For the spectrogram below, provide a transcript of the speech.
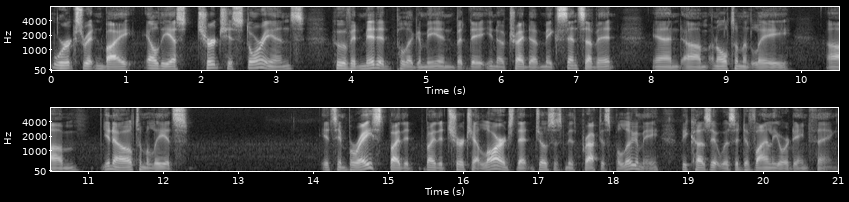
works written by LDS church historians who have admitted polygamy, and but they, you know, tried to make sense of it, and um, and ultimately, um, you know, ultimately, it's it's embraced by the by the church at large that Joseph Smith practiced polygamy because it was a divinely ordained thing.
